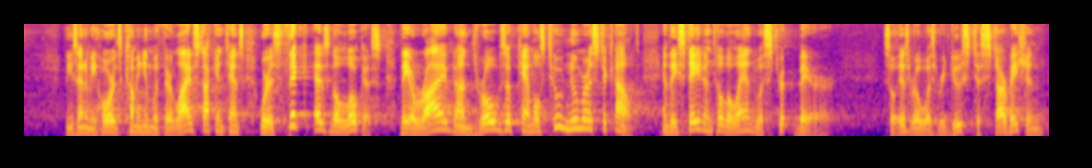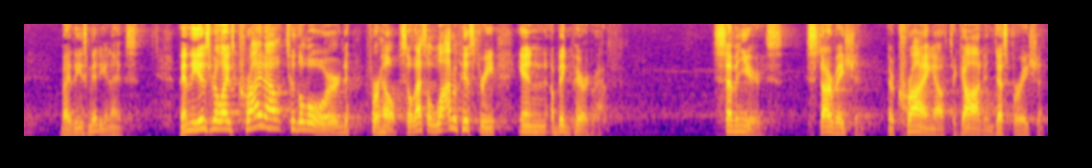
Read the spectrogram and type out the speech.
These enemy hordes coming in with their livestock in tents were as thick as the locust. They arrived on droves of camels, too numerous to count, and they stayed until the land was stripped bare. So Israel was reduced to starvation by these Midianites. Then the Israelites cried out to the Lord for help. So that's a lot of history in a big paragraph. Seven years, starvation. They're crying out to God in desperation.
